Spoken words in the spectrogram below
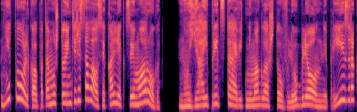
не только потому, что интересовался коллекцией Морога, Но я и представить не могла, что влюбленный призрак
